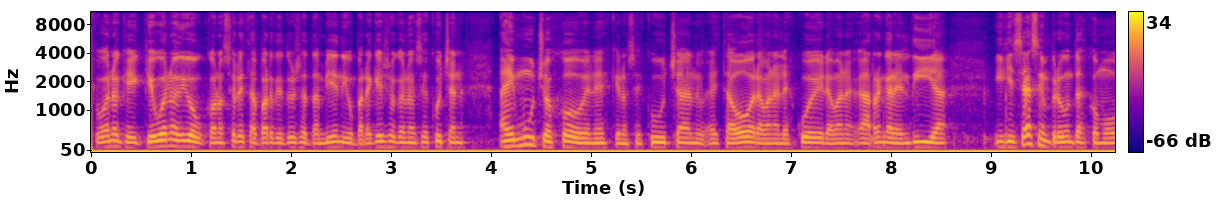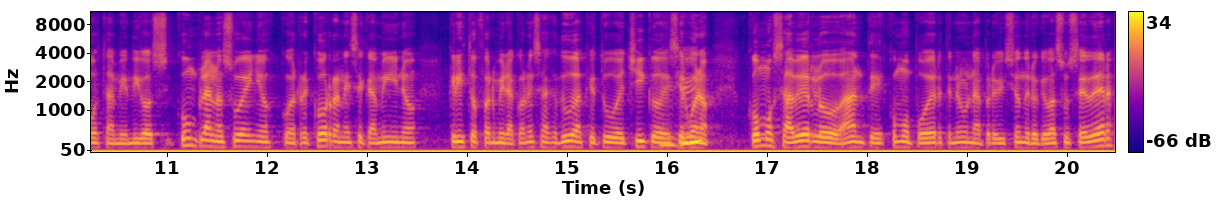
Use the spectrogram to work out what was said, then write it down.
qué bueno, qué, qué bueno, digo, conocer esta parte tuya también, digo, para aquellos que nos escuchan, hay muchos jóvenes que nos escuchan a esta hora, van a la escuela, van a, arrancan el día, y que se hacen preguntas como vos también, digo, cumplan los sueños, recorran ese camino, Christopher, mira, con esas dudas que tuvo de chico, de decir, bueno, ¿cómo saberlo antes? ¿Cómo poder tener una previsión de lo que va a suceder?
